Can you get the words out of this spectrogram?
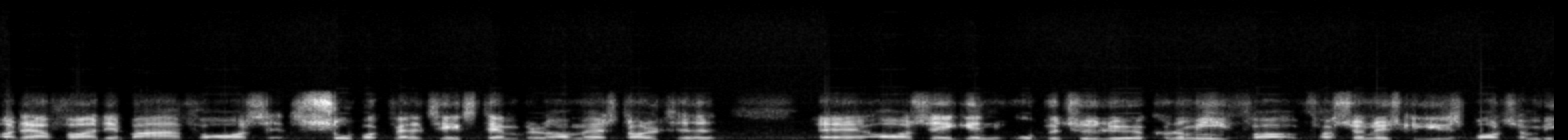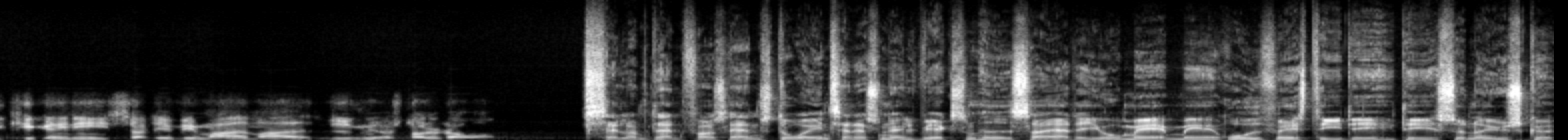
Og derfor er det bare for os et super kvalitetsstempel og med stolthed. Øh, og også ikke en ubetydelig økonomi for, for Sønderjysk Elitesport, som vi kigger ind i. Så det er vi meget, meget ydmygt og stolte over. Selvom Danfoss er en stor international virksomhed, så er det jo med, med rodfæste i det, det sønderjyske.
